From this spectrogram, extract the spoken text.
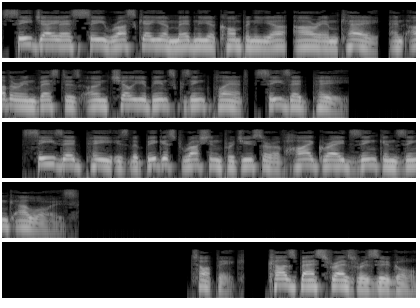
CJSC Ruskaya Mednaya Kompania (RMK), and other investors own Chelyabinsk Zinc Plant (CZP). CZP is the biggest Russian producer of high-grade zinc and zinc alloys. Topic: Kuzbassrazrezugol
